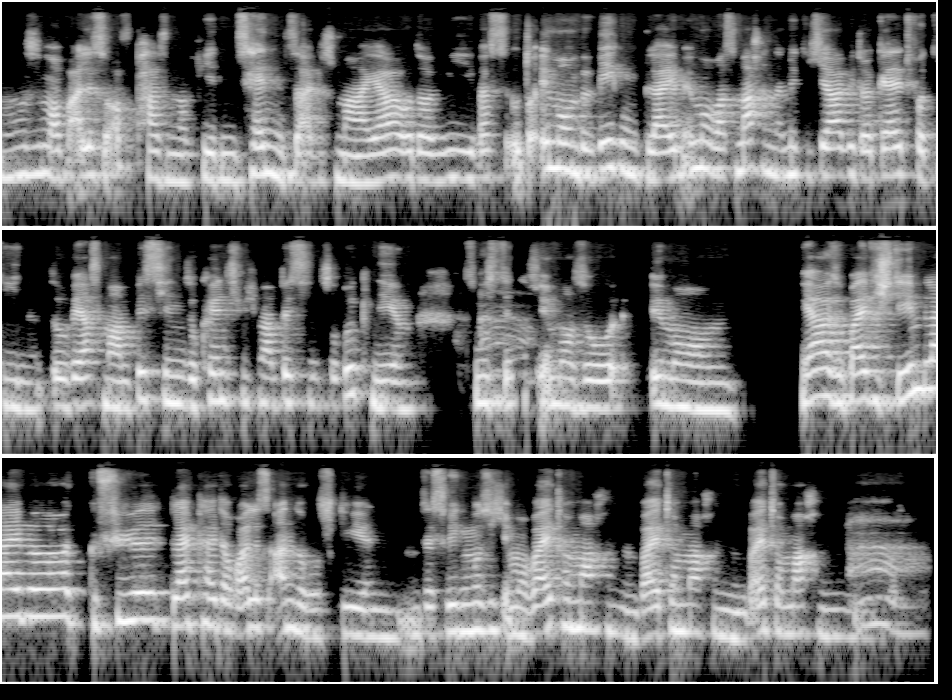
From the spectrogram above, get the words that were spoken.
Man muss immer auf alles so aufpassen, auf jeden Cent, sag ich mal, ja, oder wie, was, oder immer in Bewegung bleiben, immer was machen, damit ich ja wieder Geld verdiene. So wäre es mal ein bisschen, so könnte ich mich mal ein bisschen zurücknehmen. Es müsste nicht immer so, immer ja, sobald ich stehen bleibe, gefühlt, bleibt halt auch alles andere stehen. Und deswegen muss ich immer weitermachen und weitermachen und weitermachen. Ah.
